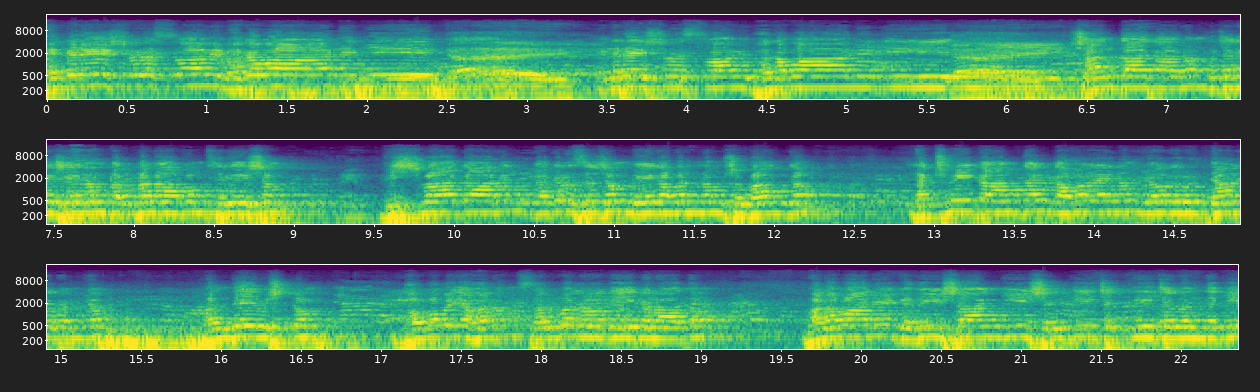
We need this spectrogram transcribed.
వెంకటేశ్వర స్వామి భగవానికి వెంకటేశ్వర స్వామి భగవానికి. శాంతాకారం భుజగశేనం పద్మనాభం సురేశం విశ్వాకారం గగనసశం మేఘవర్ణం శుభాంగం లక్ష్మీకాంతం కమలయనం యోగవృద్ధానగమ్యం వందే విష్ణుం భవమయహరం సర్వలోకైకనాథం వనమాలి గదీశాంగి శంకీ చక్రీ చలందకి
